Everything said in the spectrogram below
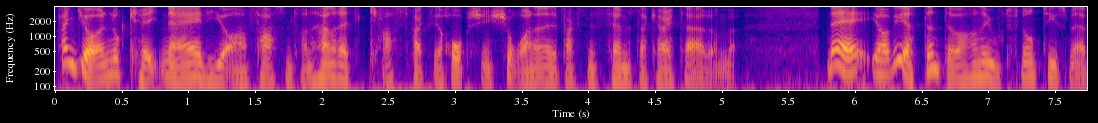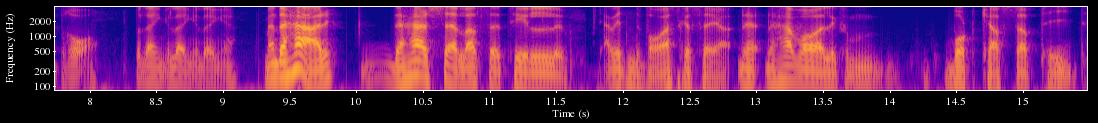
han gör en okej, okay. nej det gör han fast inte. Han, han är rätt kass faktiskt. Hobson Shaw, han är faktiskt den sämsta karaktären. Där. Nej, jag vet inte vad han har gjort för någonting som är bra. på länge, länge, länge. Men det här, det här sällar sig till, jag vet inte vad jag ska säga, det, det här var liksom bortkastad tid.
